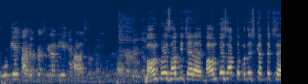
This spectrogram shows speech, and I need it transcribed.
वो भी एक भाजपा का चेहरा नहीं है महाराष्ट्र में साहब भी चेहरा है। बावनकुळे साहब तो प्रदेश के अध्यक्ष है।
